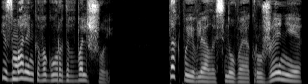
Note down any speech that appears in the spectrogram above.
из маленького города в большой. Так появлялось новое окружение,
